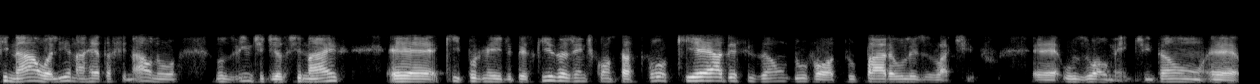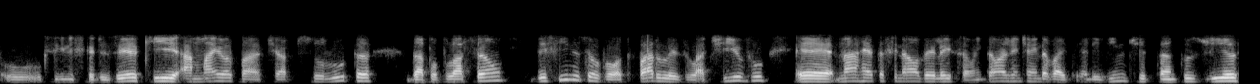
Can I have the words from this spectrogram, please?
final ali, na reta final, no, nos 20 dias finais, é, que por meio de pesquisa a gente constatou que é a decisão do voto para o legislativo. É, usualmente. Então, é, o, o, que significa dizer que a maior parte absoluta da população define o seu voto para o legislativo é, na reta final da eleição. Então, a gente ainda vai ter ali vinte e tantos dias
